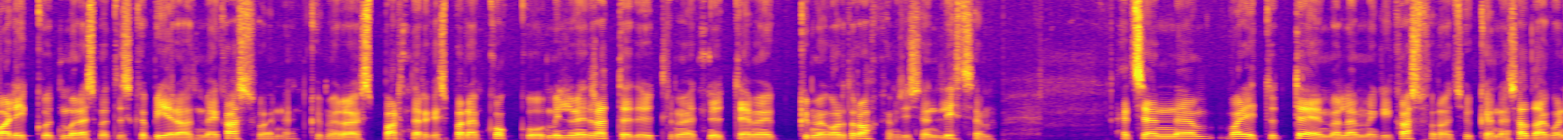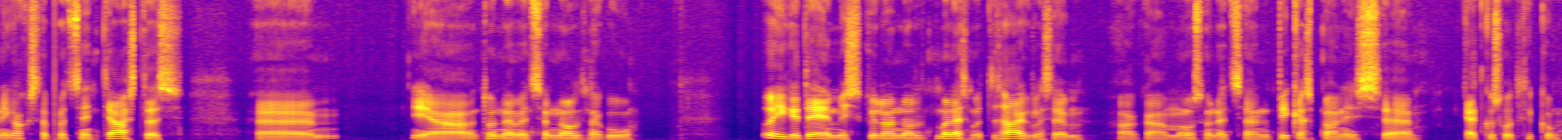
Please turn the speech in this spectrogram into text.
valikud mõnes mõttes ka piiravad meie kasvu, on ju, et kui meil oleks partner, kes paneb kokku miljoneid rattaid ja ütleme, et nüüd teeme kümme korda rohkem, siis on lihtsam et see on äh, valitud tee, me olemegi kasvanud niisugune sada kuni kakssada protsenti aastas. Ähm, ja tunneme, et see on olnud nagu õige tee, mis küll on olnud mõnes mõttes aeglasem, aga ma usun, et see on pikas plaanis äh, jätkusuutlikum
